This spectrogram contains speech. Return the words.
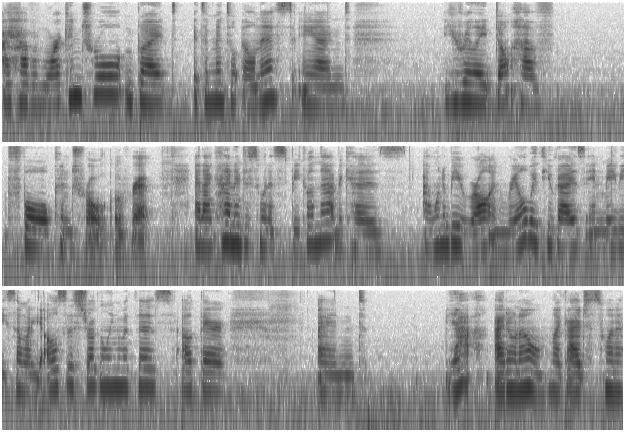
I have more control, but it's a mental illness and you really don't have full control over it. And I kind of just want to speak on that because I want to be raw and real with you guys, and maybe somebody else is struggling with this out there. And yeah, I don't know. Like, I just want to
